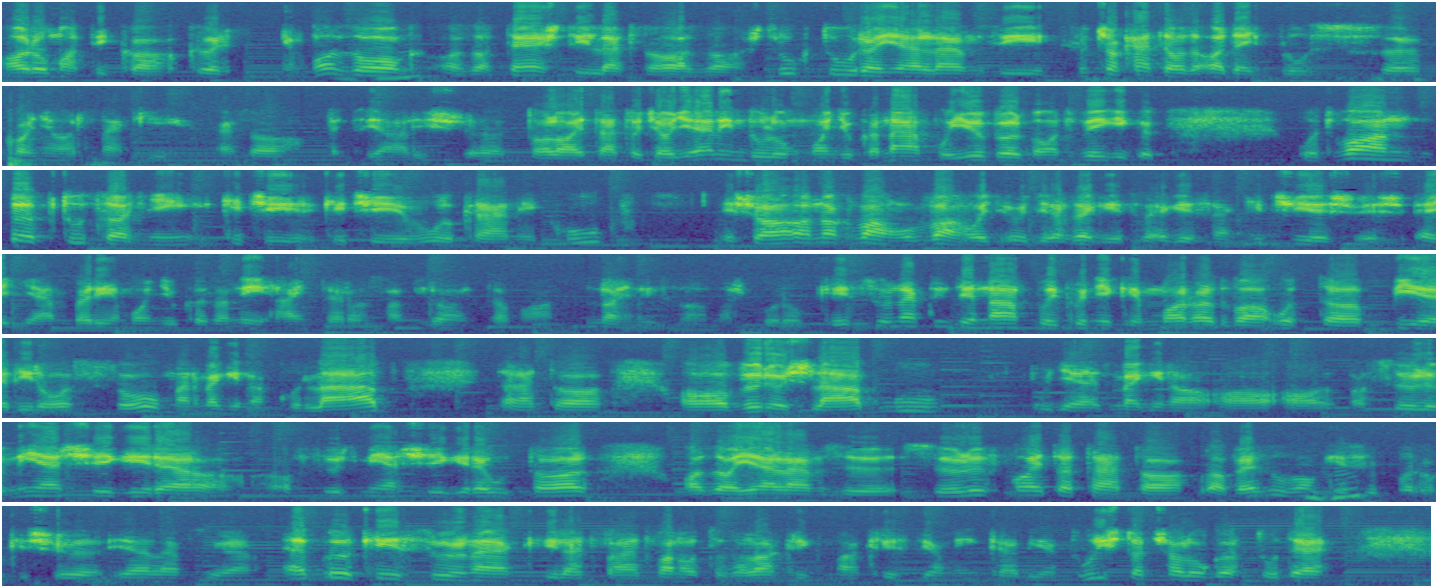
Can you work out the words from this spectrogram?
aromatika környékén mozog, az a test, illetve az a struktúra jellemzi, csak hát az ad egy plusz kanyart neki ez a speciális talaj. Tehát, hogyha hogy elindulunk mondjuk a Nápoly jövőben, ott végig ott van több tucatnyi kicsi, kicsi vulkáni kúp, és a, annak van, van hogy, hogy az egész egészen kicsi, és, és egy emberén mondjuk az a néhány terasz, ami rajta van. Nagyon izgalmas borok készülnek. Szintén Nápoly környékén maradva ott a Piedi Rosso, már megint akkor láb, tehát a, a vörös lábú ugye ez megint a, a, a, szőlő mienségére, a, a fürt mienségére utal, az a jellemző szőlőfajta, tehát a, a Vezuvon uh-huh. készült borok is jellemzően ebből készülnek, illetve hát van ott az a Lacrima Christian, ami inkább ilyen turista csalogató, de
